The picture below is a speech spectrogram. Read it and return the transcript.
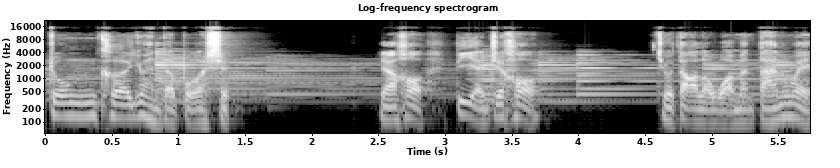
中科院的博士。然后毕业之后，就到了我们单位。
